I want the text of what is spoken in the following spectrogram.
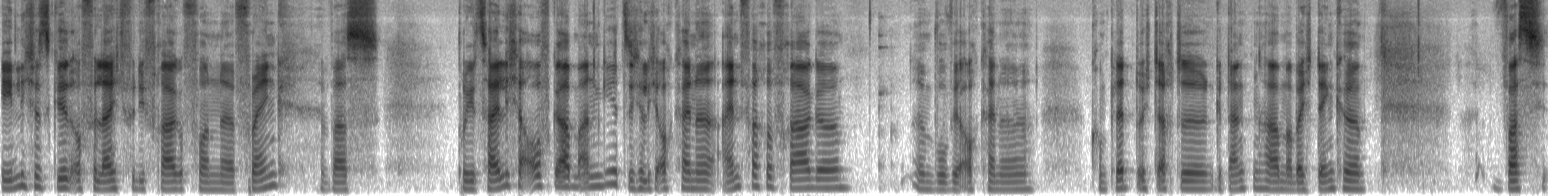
Ähnliches gilt auch vielleicht für die Frage von äh, Frank, was polizeiliche Aufgaben angeht. Sicherlich auch keine einfache Frage, äh, wo wir auch keine komplett durchdachte Gedanken haben, aber ich denke, was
